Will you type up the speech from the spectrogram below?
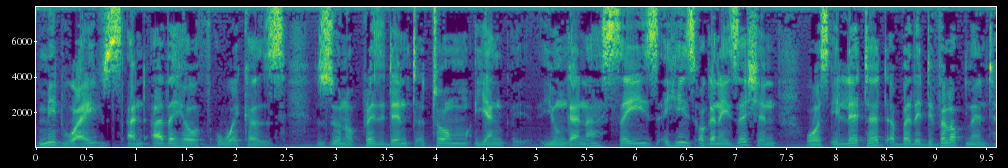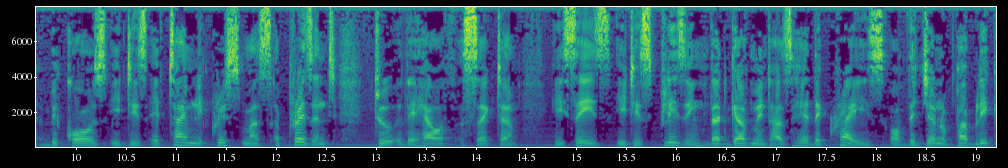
midwives and other health workers. ZUNO President Tom Yungana says his organization was elated by the development because it is a timely Christmas present to the health sector. He says it is pleasing that government has heard the cries of the general public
